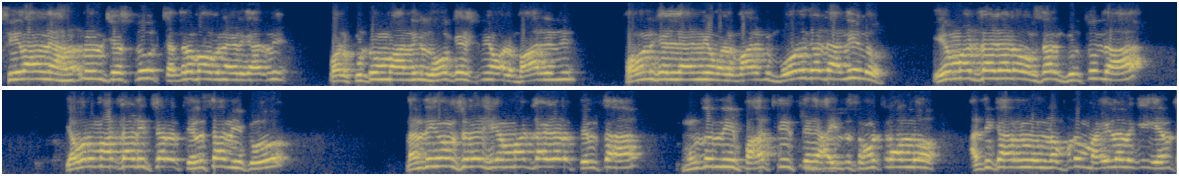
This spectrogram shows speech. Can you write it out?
శీలాన్ని హననం చేస్తూ చంద్రబాబు నాయుడు గారిని వాళ్ళ కుటుంబాన్ని లోకేష్ని వాళ్ళ భార్యని పవన్ కళ్యాణ్ని వాళ్ళ భార్యని బోరుగడ్డ అనిలు ఏం మాట్లాడాడో ఒకసారి గుర్తుందా? ఎవరు మాట్లాడిచ్చారో తెలుసా నీకు? నందిగం సురేష్ ఏం మాట్లాడాడో తెలుసా? ముందు నీ పార్టీ ఐదు సంవత్సరాల్లో అధికారంలో ఉన్నప్పుడు మహిళలకి ఎంత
